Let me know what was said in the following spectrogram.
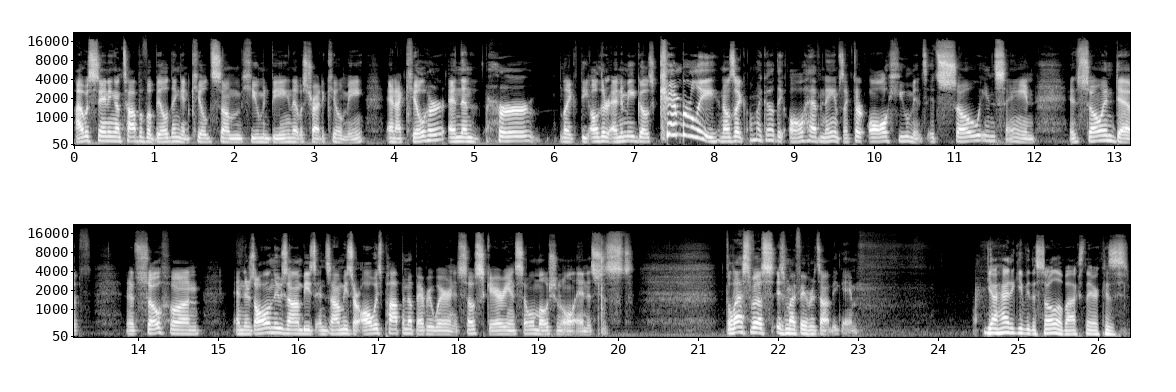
I was standing on top of a building and killed some human being that was trying to kill me, and I kill her, and then her like the other enemy goes Kimberly, and I was like, oh my god, they all have names. Like they're all humans. It's so insane and so in depth, and it's so fun. And there's all new zombies, and zombies are always popping up everywhere, and it's so scary and so emotional, and it's just. The Last of Us is my favorite zombie game. Yeah, I had to give you the solo box there because,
